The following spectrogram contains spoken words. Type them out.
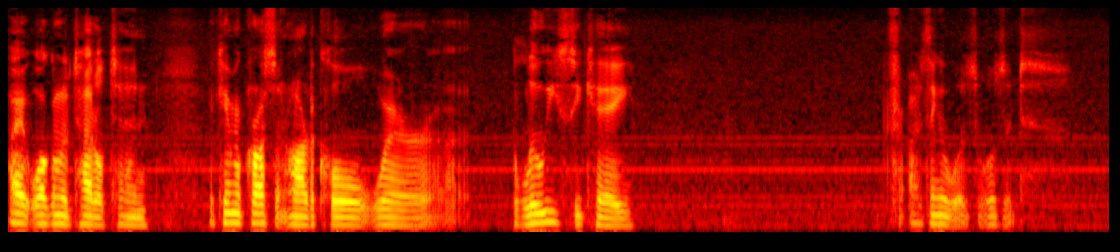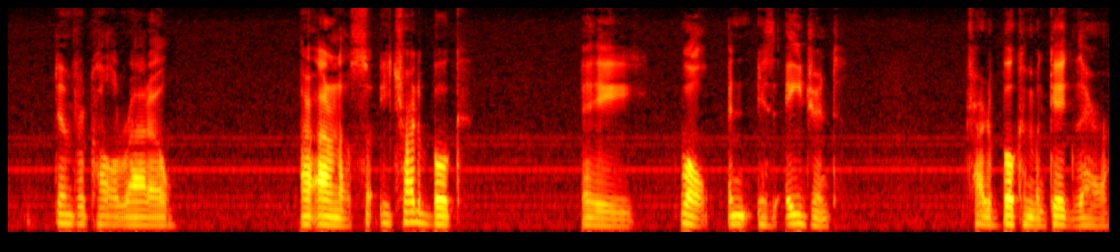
Hi, welcome to Title 10. I came across an article where uh, Louis C.K. I think it was, was it? Denver, Colorado. I, I don't know. So he tried to book a well, and his agent tried to book him a gig there.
